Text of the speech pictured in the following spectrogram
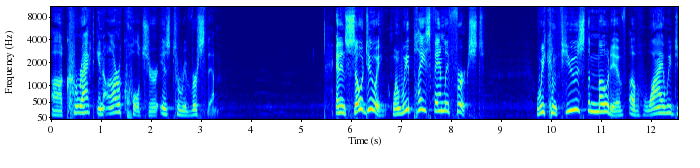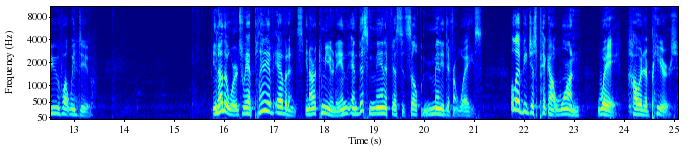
uh, correct in our culture is to reverse them. And in so doing, when we place family first, we confuse the motive of why we do what we do. In other words, we have plenty of evidence in our community, and, and this manifests itself in many different ways. Well, let me just pick out one way how it appears.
